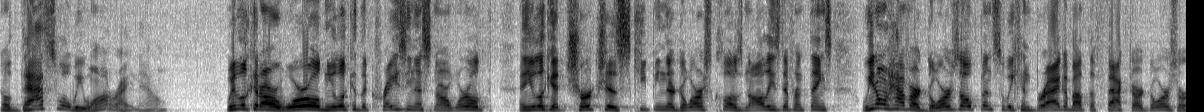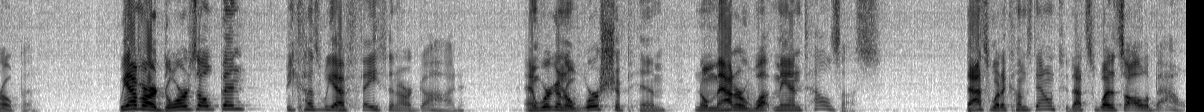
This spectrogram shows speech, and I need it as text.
No, that's what we want right now. We look at our world and you look at the craziness in our world, and you look at churches keeping their doors closed and all these different things, we don't have our doors open so we can brag about the fact our doors are open. We have our doors open because we have faith in our God, and we're going to worship Him no matter what man tells us. That's what it comes down to. That's what it's all about.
